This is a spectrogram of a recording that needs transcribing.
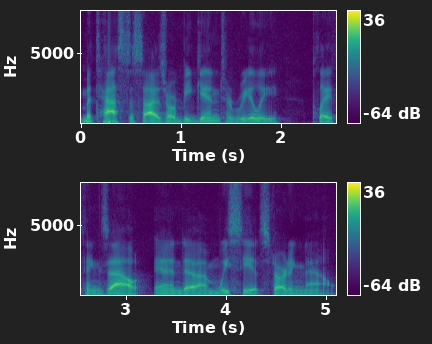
metastasize or begin to really play things out. And um, we see it starting now.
